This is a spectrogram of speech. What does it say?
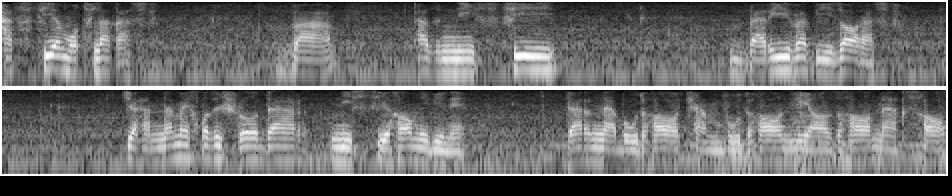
هستی مطلق است و از نیستی بری و بیزار است. جهنم خودش رو در نیستی ها می‌بینه. در نبودها کمبودها نیازها نقصها.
